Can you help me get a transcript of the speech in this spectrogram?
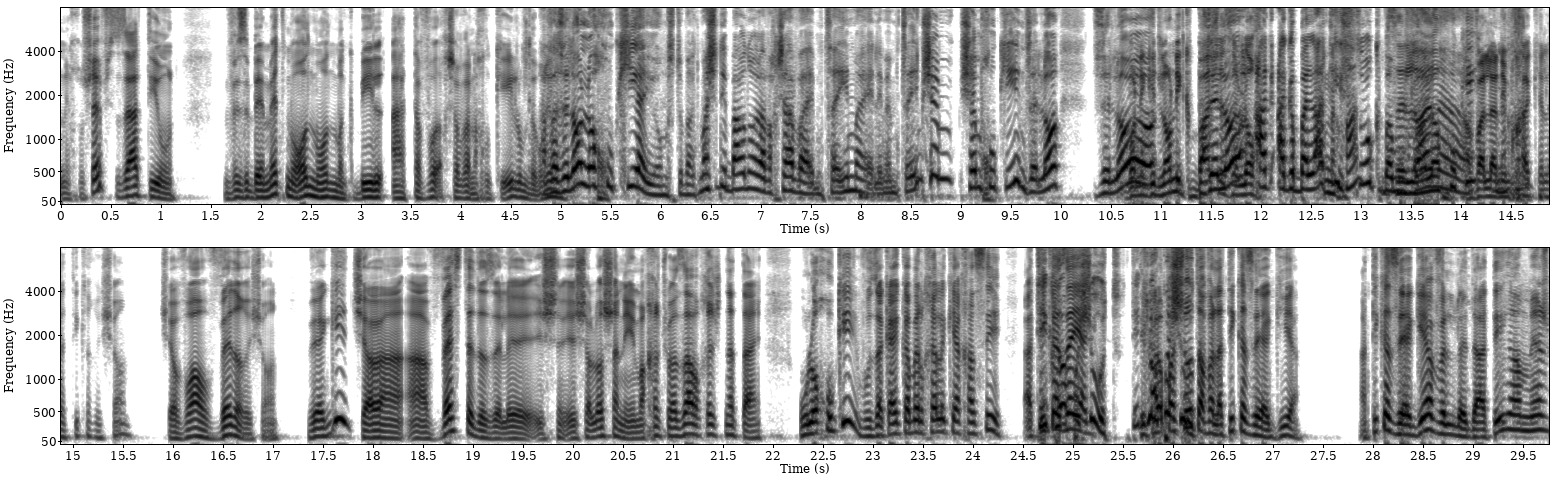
אני חושב שזה הטיעון. וזה באמת מאוד מאוד מגביל ההטבות, עכשיו אנחנו כאילו מדברים... אבל זה לא לא חוקי היום, זאת אומרת, מה שדיברנו עליו עכשיו, האמצעים האלה, הם אמצעים שהם, שהם חוקיים, זה לא, זה לא... בוא נגיד, לא נקבע שזה זה לא... לא הגבלת נכון, עיסוק זה במובן... לא לא ה- חוקי. אבל אני נכון. מחכה לתיק הראשון, שיבוא העובד הראשון, ויגיד שהווסטד הזה לשלוש שנים, אחרי שהוא עזב אחרי שנתיים, הוא לא חוקי, והוא זכאי לקבל חלק יחסי. התיק תיק לא הזה יג- פשוט, תיק תיק לא לא פשוט. פשוט, אבל התיק הזה יגיע. התיק הזה יגיע, ולדעתי גם יש,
